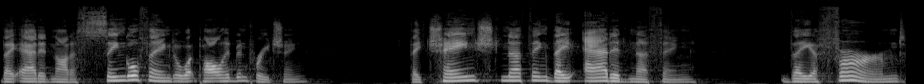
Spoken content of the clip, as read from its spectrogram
They added not a single thing to what Paul had been preaching. They changed nothing. They added nothing. They affirmed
